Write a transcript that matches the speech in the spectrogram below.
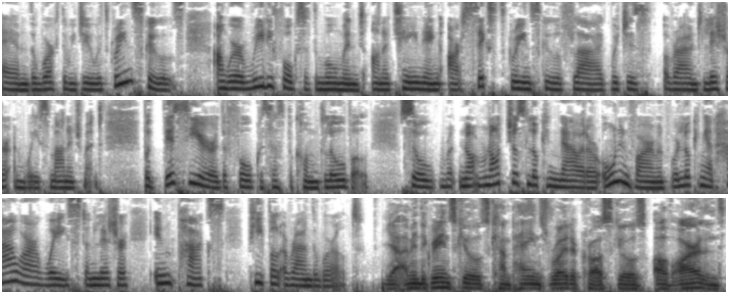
um, the work that we do with green schools. And we're really focused at the moment on attaining our sixth green school flag, which is around litter and waste management. But this year, the focus has become global. So not, we're not just looking now at our own environment, we're looking at how our waste and litter impacts people around the world. Yeah, I mean the Green Schools campaigns right across schools of Ireland.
